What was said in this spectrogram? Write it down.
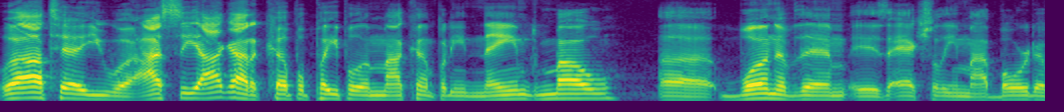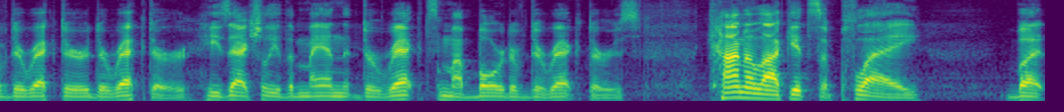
Well, I'll tell you what. I see I got a couple people in my company named Mo. Uh, one of them is actually my board of director director. He's actually the man that directs my board of directors. Kind of like it's a play, but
